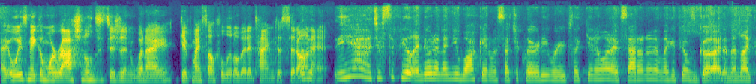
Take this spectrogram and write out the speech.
I always make a more rational decision when I give myself a little bit of time to sit on it. Yeah, just to feel into it. And then you walk in with such a clarity where you're just like, you know what, I've sat on it and like it feels good. And then like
